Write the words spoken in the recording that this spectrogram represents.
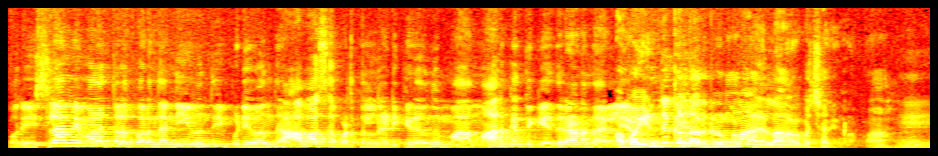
ஒரு இஸ்லாமிய மதத்துல பிறந்த நீ வந்து இப்படி வந்து ஆபாச படத்துல நடிக்கிறது வந்து மா- மார்க்கத்துக்கு எதிரானதா அப்போ இல்லையா இந்துக்களில் இருக்கிறவங்களாம் எல்லாம் விபச்சாரிங்களா? ம்.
